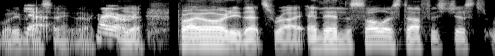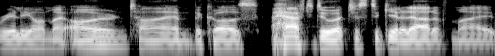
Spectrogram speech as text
whatever Yeah, they say. Like, priority. Yeah, priority. That's right. And then the solo stuff is just really on my own time because I have to do it just to get it out of my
